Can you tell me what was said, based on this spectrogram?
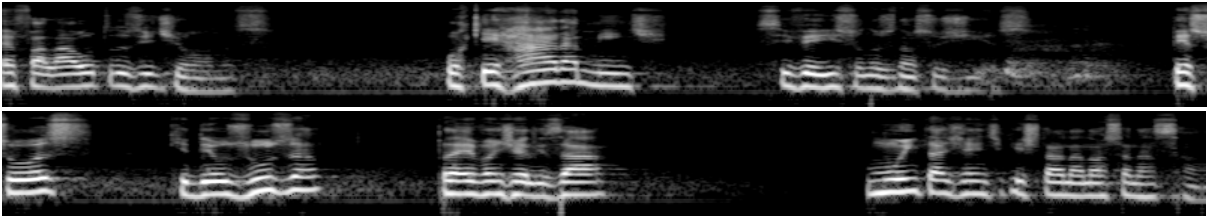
é falar outros idiomas. Porque raramente se vê isso nos nossos dias. Pessoas que Deus usa para evangelizar muita gente que está na nossa nação.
